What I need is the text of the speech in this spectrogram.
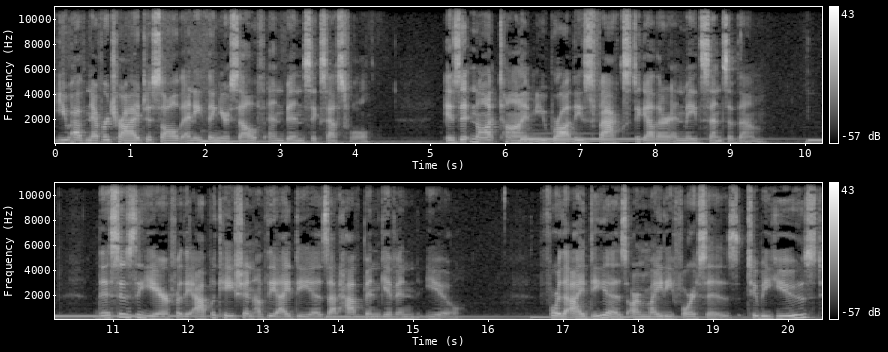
You have never tried to solve anything yourself and been successful. Is it not time you brought these facts together and made sense of them? This is the year for the application of the ideas that have been given you. For the ideas are mighty forces to be used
